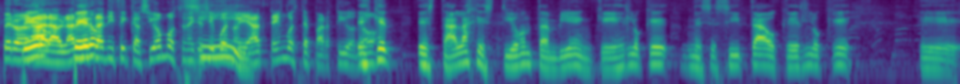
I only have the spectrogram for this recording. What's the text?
pero, pero- al hablar pero- de planificación, vos tenés que decir, bueno, ya tengo este partido, ¿no? Es que está la gestión también, que es lo que necesita o que es lo que eh,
